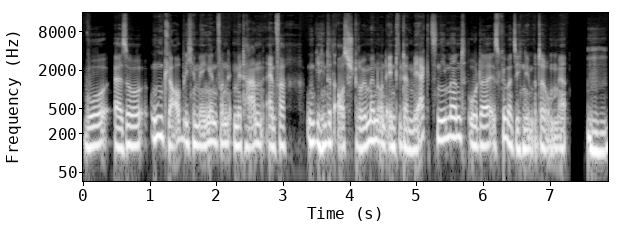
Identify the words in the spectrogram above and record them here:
wo also unglaubliche Mengen von Methan einfach ungehindert ausströmen und entweder merkt es niemand oder es kümmert sich niemand darum. Ja. Mhm.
